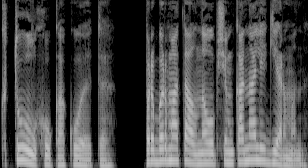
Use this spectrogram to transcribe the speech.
«Ктулху какое-то», — пробормотал на общем канале Герман.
